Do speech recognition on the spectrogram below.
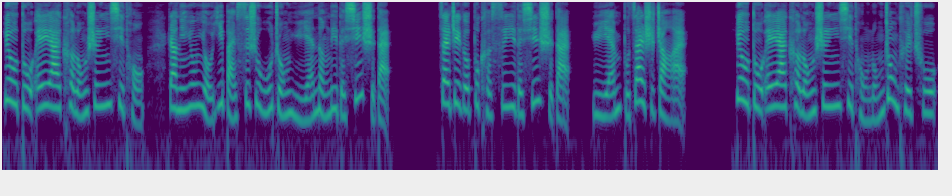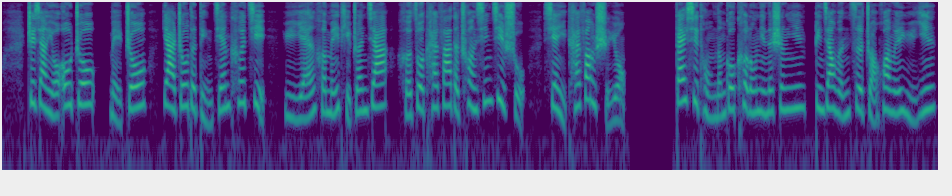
六度 AI 克隆声音系统，让您拥有一百四十五种语言能力的新时代。在这个不可思议的新时代，语言不再是障碍。六度 AI 克隆声音系统隆重推出，这项由欧洲、美洲、亚洲的顶尖科技、语言和媒体专家合作开发的创新技术，现已开放使用。该系统能够克隆您的声音，并将文字转换为语音，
